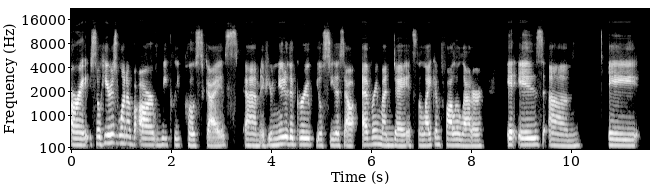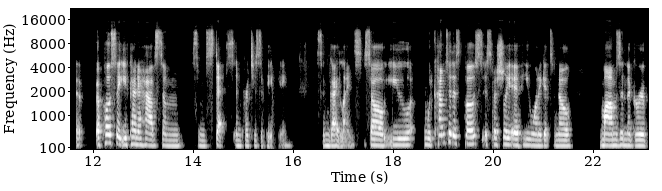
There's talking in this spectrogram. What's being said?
All right. So here's one of our weekly posts, guys. Um, if you're new to the group, you'll see this out every Monday. It's the like and follow ladder. It is um, a, a, a post that you kind of have some some steps in participating, some guidelines. So you would come to this post, especially if you want to get to know moms in the group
